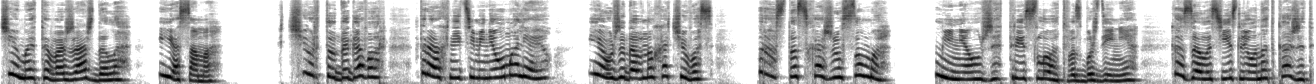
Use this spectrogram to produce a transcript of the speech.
чем этого жаждала я сама. «К черту договор! Трахните меня, умоляю! Я уже давно хочу вас! Просто схожу с ума!» Меня уже трясло от возбуждения. Казалось, если он откажет,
